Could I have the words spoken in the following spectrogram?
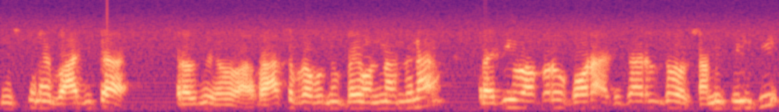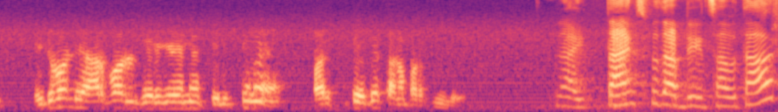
చూసుకునే బాధ్యత రాష్ట్ర ప్రభుత్వంపై ఉన్నందున ప్రతి ఒక్కరూ కూడా అధికారులతో సమీక్షించి ఎటువంటి ఏర్పాట్లు జరిగాయని తెలుసుకునే పరిస్థితి అయితే కనపడుతుంది. Right thanks for the updates avatar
